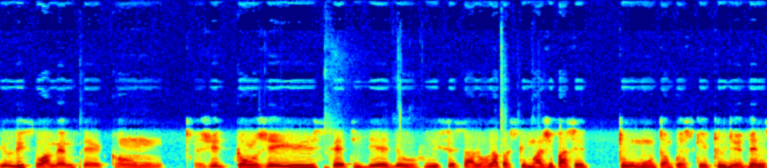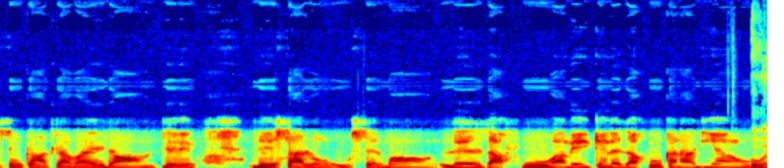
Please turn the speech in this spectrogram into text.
l'histoire même, c'est quand quand j'ai eu cette idée d'ouvrir ce salon-là, parce que moi, j'ai passé tout mon temps, presque plus de 25 ans à travailler dans des, salons où seulement les Afro-Américains, les Afro-Canadiens ou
